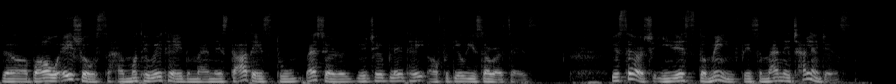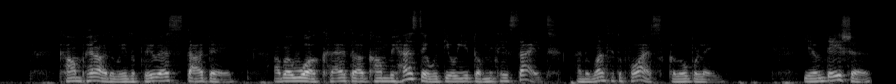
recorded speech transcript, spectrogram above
The above issues have motivated many studies to measure the reachability of DOE services. Research in this domain faces many challenges. Compared with the previous study, our work collected a comprehensive DOE domain site and vantage points globally. In addition,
